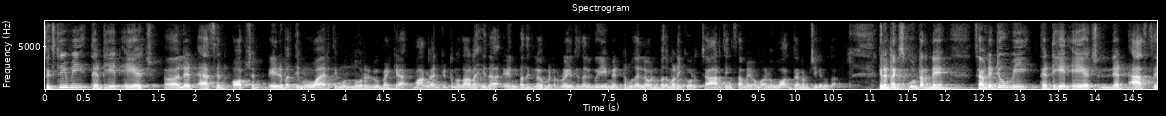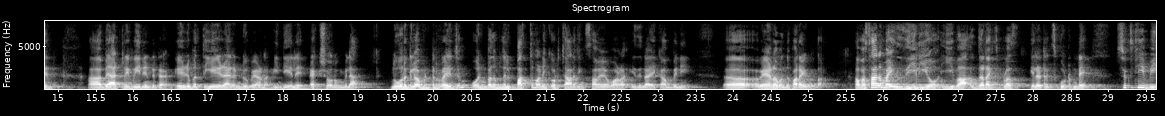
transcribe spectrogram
Sixty V thirty eight A H lead acid option എഴുപത്തി മൂവായിരത്തി മുന്നൂറ് രൂപയ്ക്ക് വാങ്ങാൻ കിട്ടുന്നതാണ്. ഇത് എൺപത് കിലോമീറ്റർ റേഞ്ച് നൽകുകയും എട്ട് മുതൽ ഒൻപത് മണിക്കൂർ ചാർജിംഗ് സമയവുമാണ് വാഗ്ദാനം ചെയ്യുന്നത്. ഇലക്ട്രിക് സ്കൂട്ടറിന്റെ seventy two V thirty eight A H lead acid battery വേരിയന്റിന് എഴുപത്തി ഏഴായിരം രൂപയാണ് ഇന്ത്യയിലെ എക്സ് ഷോറൂം വില. നൂറ് കിലോമീറ്റർ റേഞ്ചും ഒൻപത് മുതൽ പത്ത് മണിക്കൂർ ചാർജിംഗ് സമയവുമാണ് ഇതിനായി കമ്പനി വേണമെന്ന് പറയുന്നത്. അവസാനമായി Zelio Eeva Z X plus electric സ്കൂട്ടറിന്റെ sixty B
